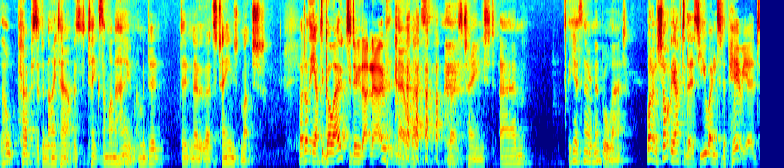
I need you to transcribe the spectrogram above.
the whole purpose of a night out was to take someone home. I mean, don't don't know that that's changed much. But I don't think you have to go out to do that now. No, well, that's that's changed. Um, yes, now I remember all that. Well, and shortly after this, you entered a period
